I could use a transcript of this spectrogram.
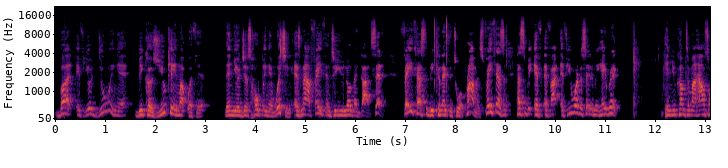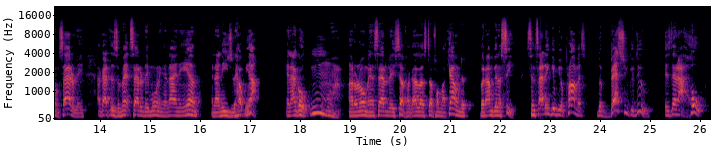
But if you're doing it because you came up with it, then you're just hoping and wishing. It's not faith until you know that God said it. Faith has to be connected to a promise. Faith has, has to be, if, if, I, if you were to say to me, hey, Rick, can you come to my house on Saturday? I got this event Saturday morning at 9 a.m. and I need you to help me out. And I go, mm, I don't know, man, Saturday stuff. I got a lot of stuff on my calendar, but I'm going to see. Since I didn't give you a promise, the best you could do is that I hope,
